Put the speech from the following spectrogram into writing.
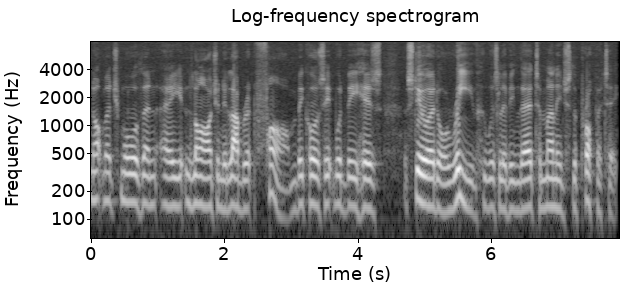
not much more than a large and elaborate farm because it would be his steward or reeve who was living there to manage the property.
